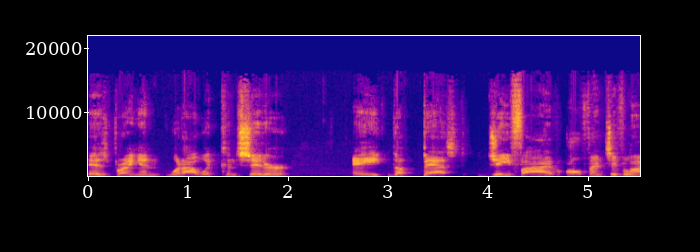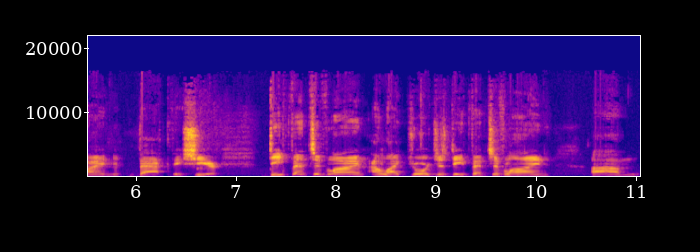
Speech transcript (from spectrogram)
is bringing what I would consider a the best G5 offensive line back this year. Defensive line, I like Georgia's defensive line. Um,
